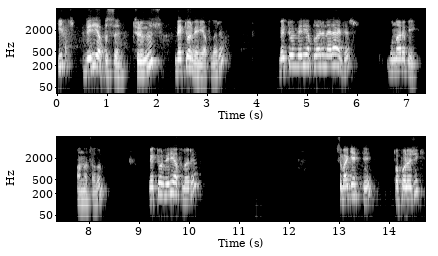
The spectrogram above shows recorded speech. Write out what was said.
İlk veri yapısı türümüz vektör veri yapıları. Vektör veri yapıları nelerdir? Bunları bir anlatalım. Vektör veri yapıları spagetti, topolojik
